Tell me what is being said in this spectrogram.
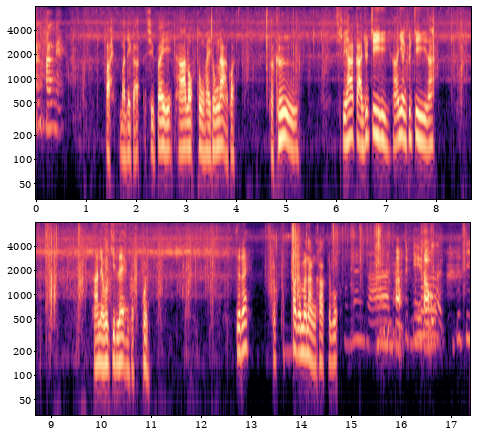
ทั้งทั้งเนี่ยไปบัดเด็กอะสิไปหาเลาะทงไฮทงหน้าก่อน ก็คือ สิไปหาการจุจีหาเงินจุจีนะหาแนวมากินแรงก่อนทุกคนจะได้ก็พากันมานั่งคักแต่บ่นั่งทานหาจุดจีเขาจุดจี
